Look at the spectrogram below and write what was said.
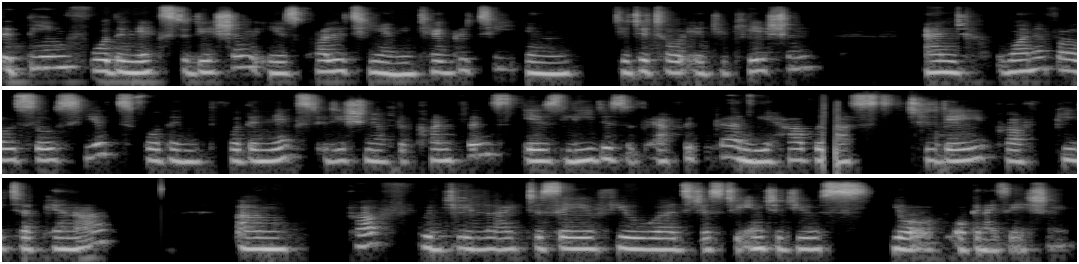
The theme for the next edition is quality and integrity in digital education. And one of our associates for the, for the next edition of the conference is Leaders of Africa. And we have with us today Prof. Peter Pienaar. Um, Prof, would you like to say a few words just to introduce your organization?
